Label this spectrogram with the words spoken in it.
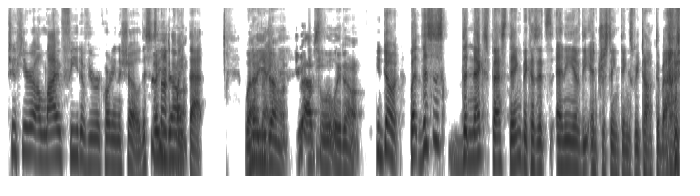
to hear a live feed of you recording the show. This is No, not quite that. Well, no, you right. don't. You absolutely don't. You don't. But this is the next best thing because it's any of the interesting things we talked about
